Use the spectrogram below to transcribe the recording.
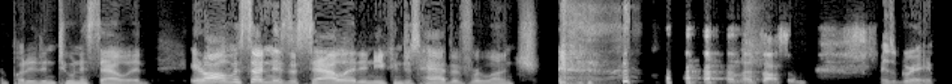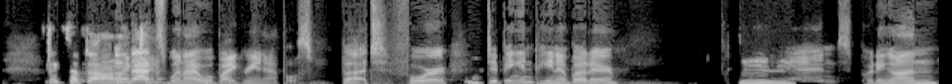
and put it in tuna salad, it all of a sudden is a salad and you can just have it for lunch. That's awesome. it's great. Except I don't So like that's tuna. when I will buy green apples. But for dipping in peanut butter Mm, and putting on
